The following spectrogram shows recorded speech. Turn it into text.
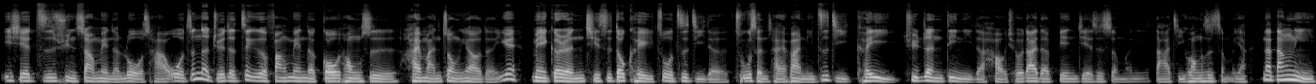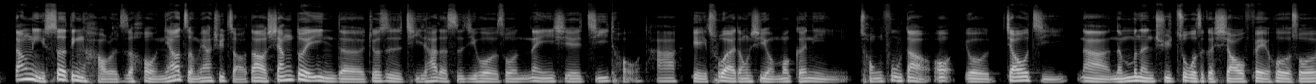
一些资讯上面的落差，我真的觉得这个方面的沟通是还蛮重要的，因为每个人其实都可以做自己的主审裁判，你自己可以去认定你的好球带的边界是什么，你的打击框是什么怎么样。那当你当你设定好了之后，你要怎么样去找到相对应的，就是其他的司机或者说那一些机头，他给出来东西有没有跟你重复到哦，有交集？那能不能去做这个消费，或者说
